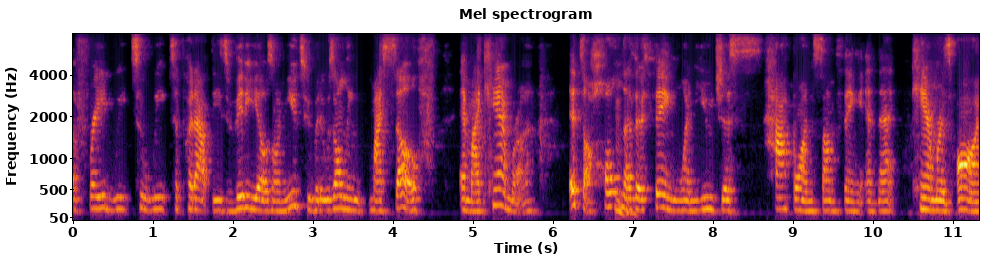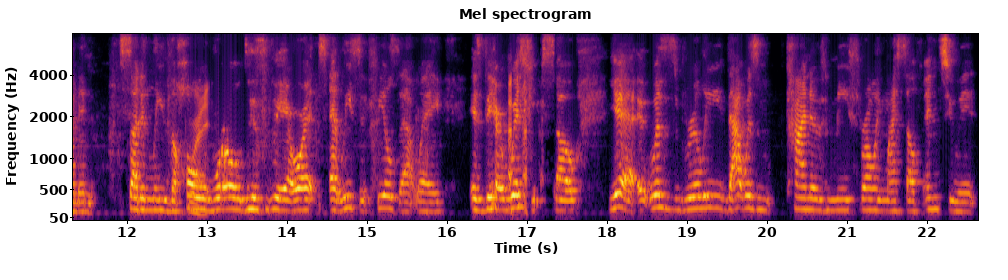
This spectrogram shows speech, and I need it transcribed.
afraid week to week to put out these videos on YouTube, but it was only myself and my camera. It's a whole mm-hmm. nother thing when you just hop on something and that camera's on and suddenly the whole right. world is there, or at least it feels that way, is there with you. So, yeah, it was really that was kind of me throwing myself into it.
